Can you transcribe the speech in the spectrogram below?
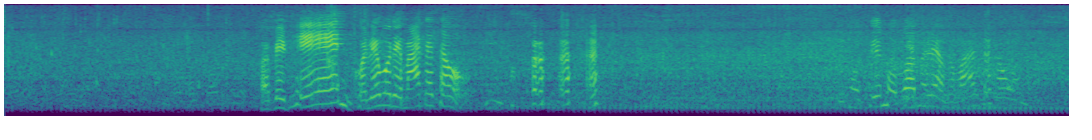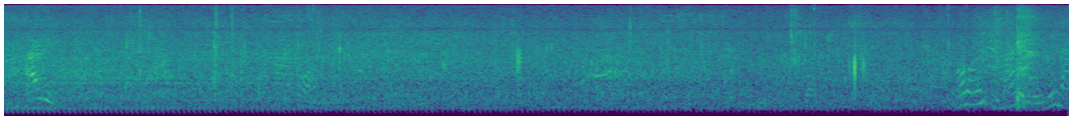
ค อยไปเพ้นคอยเรียวได้มาแต่เจ้าหมดเพี้ยนหมดวัวันนมาแล้วกับมาแต่เจ้าหาดิโอ้ยสิมาอยู่ด้วยน้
